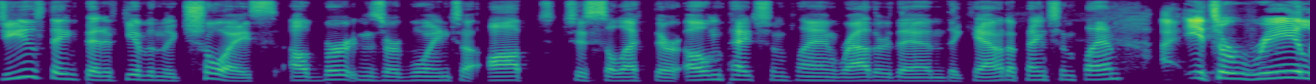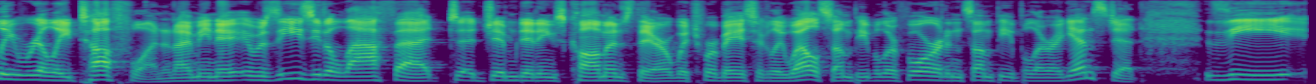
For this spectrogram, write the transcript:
do you think that if given the choice, Albertans are going to opt to select their own pension plan rather than the Canada pension plan? It's a really, really tough one. And I mean, it, it was easy to laugh at uh, Jim Dinning's comments there, which were basically, well, some people are for it and some people are against it. The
